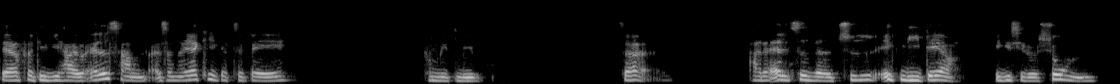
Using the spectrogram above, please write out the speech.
det er, fordi vi har jo alle sammen, altså når jeg kigger tilbage på mit liv, så har det altid været tydeligt, ikke lige der, ikke i situationen,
